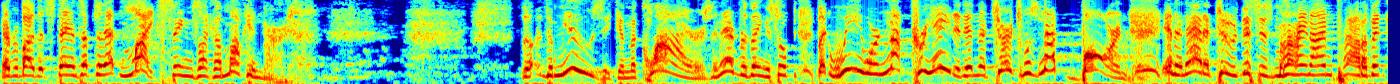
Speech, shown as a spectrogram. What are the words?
everybody that stands up to that mic sings like a mockingbird the, the music and the choirs and everything is so, but we were not created and the church was not born in an attitude, this is mine, I'm proud of it,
